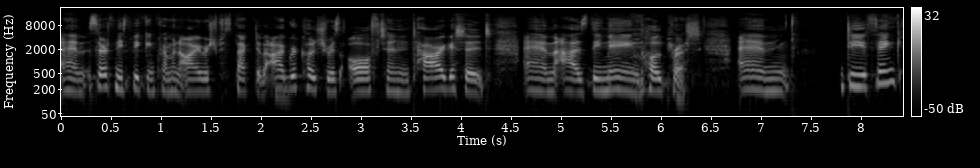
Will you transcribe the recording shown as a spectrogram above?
um, certainly speaking from an Irish perspective, agriculture is often targeted um, as the main culprit. Um, do you think,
